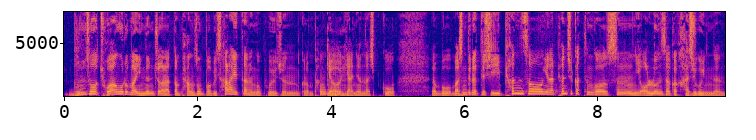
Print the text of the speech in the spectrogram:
문서 조항으로만 있는 줄 알았던 방송법이 살아있다는 거 보여준 그런 판결이 음. 아니었나 싶고 뭐 말씀드렸듯이 이 편성이나 편집 같은 것은 이 언론사가 가지고 있는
